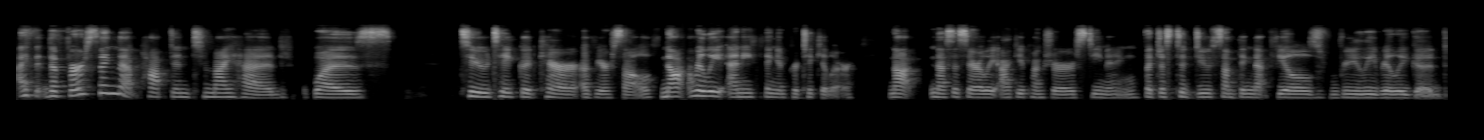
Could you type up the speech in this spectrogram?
I think the first thing that popped into my head was to take good care of yourself. Not really anything in particular, not necessarily acupuncture or steaming, but just to do something that feels really, really good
